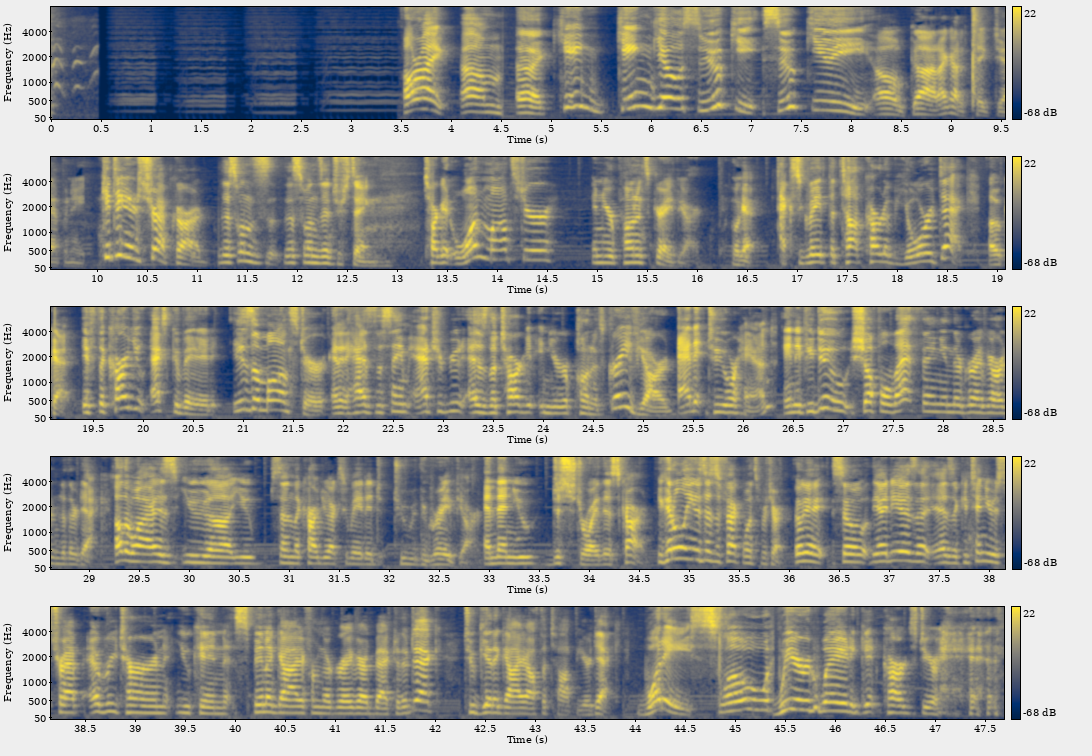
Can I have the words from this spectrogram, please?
All right, um, uh, King King Yosuki Suki. Oh God, I gotta take Japanese. Continuous trap card. This one's this one's interesting. Target one monster in your opponent's graveyard. Okay. Excavate the top card of your deck. Okay. If the card you excavated is a monster and it has the same attribute as the target in your opponent's graveyard, add it to your hand. And if you do, shuffle that thing in their graveyard into their deck. Otherwise, you uh, you send the card you excavated to the graveyard. And then you destroy this card. You can only use this effect once per turn. Okay, so the idea is that as a continuous trap, every turn you can spin a guy from their graveyard back to their deck, to get a guy off the top of your deck. What a slow, weird way to get cards to your hand.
